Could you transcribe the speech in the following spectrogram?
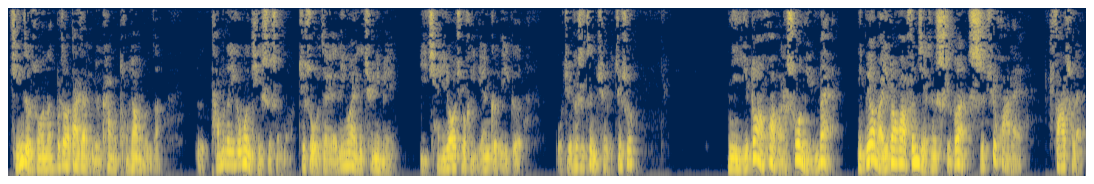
行者说呢，不知道大家有没有看过同样的文章。他们的一个问题是什么？就是我在另外一个群里面以前要求很严格的一个，我觉得是正确的，就是说，你一段话把它说明白，你不要把一段话分解成十段十句话来发出来，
